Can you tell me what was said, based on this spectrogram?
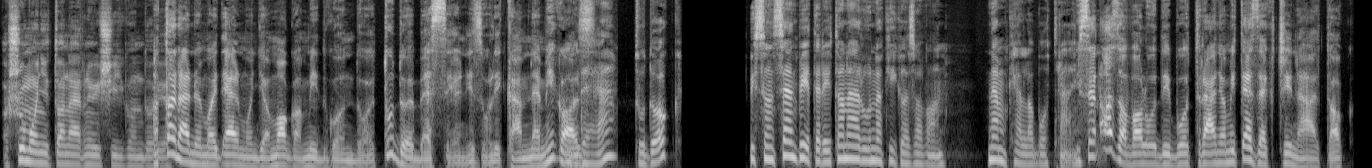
A sumonyi tanárnő is így gondolja. A tanárnő majd elmondja maga, mit gondol. Tud ő beszélni, Zolikám, nem igaz? De, tudok. Viszont Szentpéteri tanár úrnak igaza van. Nem kell a botrány. Hiszen az a valódi botrány, amit ezek csináltak.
